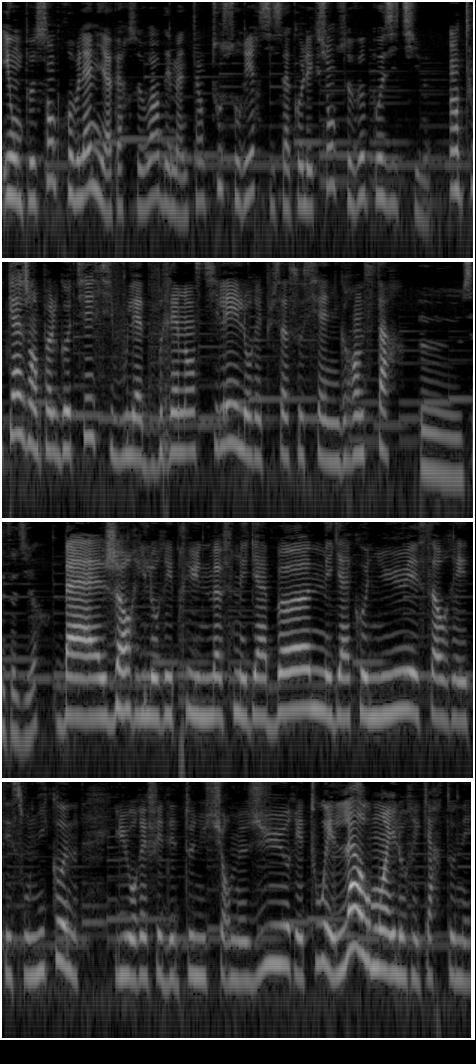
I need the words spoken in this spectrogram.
et on peut sans problème y apercevoir des mannequins tout sourire si sa collection se veut positive. En tout cas Jean-Paul Gaultier s'il voulait être vraiment stylé il aurait pu s'associer à une grande star. Euh, c'est-à-dire? Bah genre il aurait pris une meuf méga bonne, méga connue et ça aurait été son icône. Il lui aurait fait des tenues sur mesure et tout et là au moins il aurait cartonné.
